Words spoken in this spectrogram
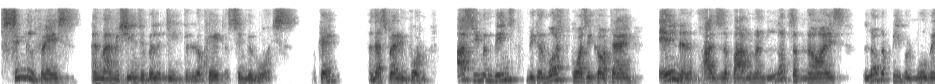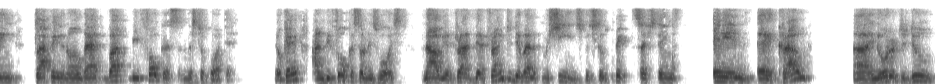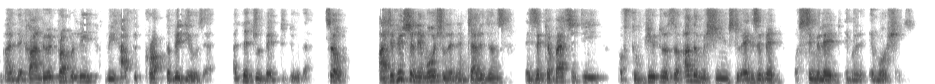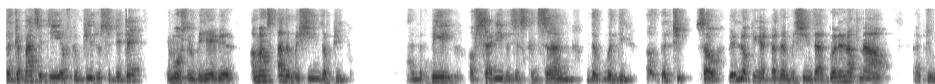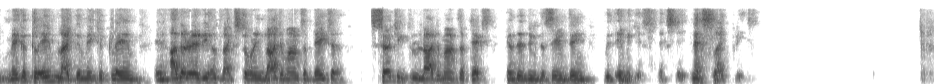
single face and my machine's ability to locate a single voice. Okay, and that's very important. Us human beings, we can watch Kwasi Kwarteng in Houses of Parliament, lots of noise, a lot of people moving, clapping and all that, but be focused on Mr. Kwarteng, okay? And be focused on his voice. Now we are trying, they're trying to develop machines which can pick such things in a crowd. Uh, in order to do, and they can't do it properly, we have to crop the videos a little bit to do that. So artificial emotional intelligence is the capacity of computers or other machines to exhibit or simulate emotions. The capacity of computers to detect emotional behavior amongst other machines or people. And the field of study which is concerned the, with the, uh, the two. So we're looking at whether machines are good enough now uh, to make a claim like they make a claim in other areas like storing large amounts of data, searching through large amounts of text. Can they do the same thing with images. Next, next slide, please.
